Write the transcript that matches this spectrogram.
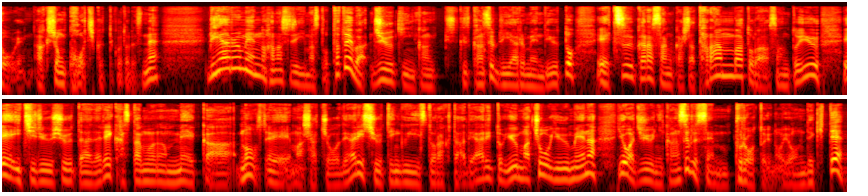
表現、アクション構築ってことですね。リアル面の話で言いますと、例えば重機に関するリアル面で言うと、えー、2から参加したタラン・バトラーさんという、えー、一流シューターであり、カスタムガンメーカーの、えーまあ、社長であり、シューティングインストラクターでありという、まあ、超有名な、要は銃に関する専プロというのを呼んできて、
